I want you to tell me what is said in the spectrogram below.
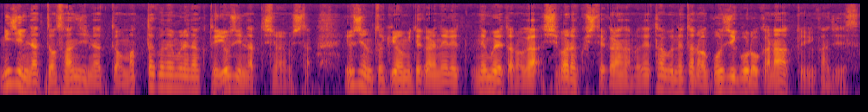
2時になっても3時になっても全く眠れなくて4時になってしまいました。4時の時を見てから寝れ眠れたのがしばらくしてからなので多分寝たのは5時頃かなという感じです。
